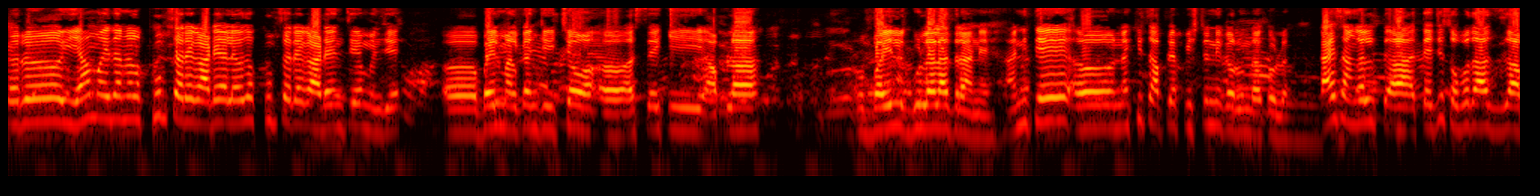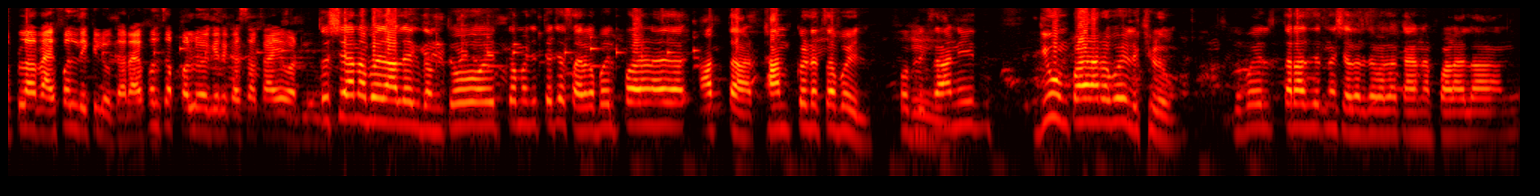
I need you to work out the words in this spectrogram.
तर अ, या मैदानाला खूप साऱ्या गाड्या आल्या होत्या खूप साऱ्या गाड्यांचे म्हणजे अ, बैल मालकांची इच्छा अ, असते की आपला बैल गुलालात राहणे. आणि ते नक्कीच आपल्या पिस्टनने करून दाखवलं. काय सांगाल त्या- त्याच्यासोबत आज आपला रायफल देखील होता. रायफलचा पल वगैरे कसा काय वाटलं? तो शहाणा बैल आला एकदम. तो इतका म्हणजे त्याच्यासारखा बैल पळणार आता ठाम बैल पब्लिकचा. आणि घेऊन पळणारा बैल खेळू तो बैल त्रास देत नाही शेजारच्या बैला काय ना पळायला. आणि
